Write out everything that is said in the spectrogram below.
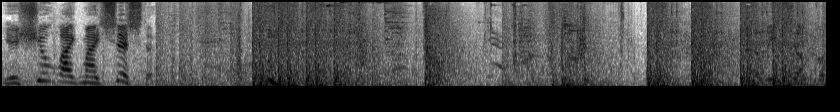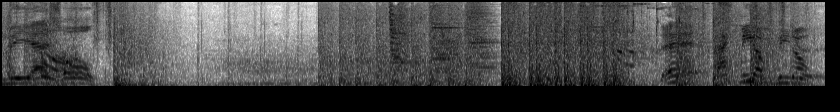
You shoot like my sister. Leave some for me, asshole. Me up, Vito.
